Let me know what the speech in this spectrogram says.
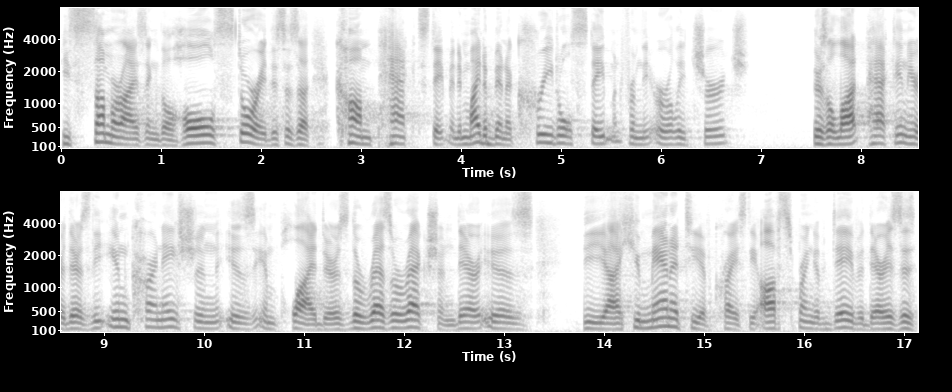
He's summarizing the whole story. This is a compact statement. It might have been a creedal statement from the early church. There's a lot packed in here. There's the incarnation is implied. There's the resurrection. There is the uh, humanity of Christ, the offspring of David. There is his,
